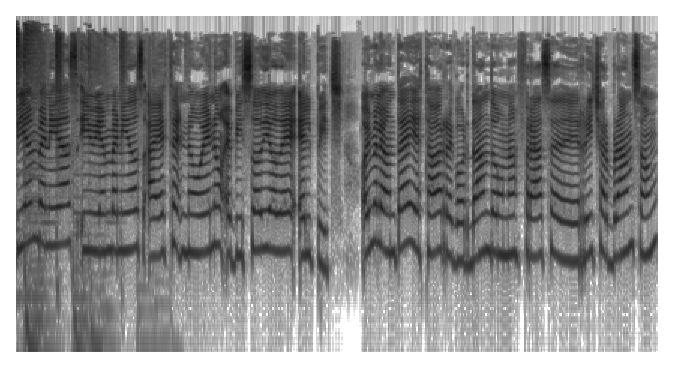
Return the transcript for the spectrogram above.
Bienvenidas y bienvenidos a este noveno episodio de El Pitch. Hoy me levanté y estaba recordando una frase de Richard Branson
